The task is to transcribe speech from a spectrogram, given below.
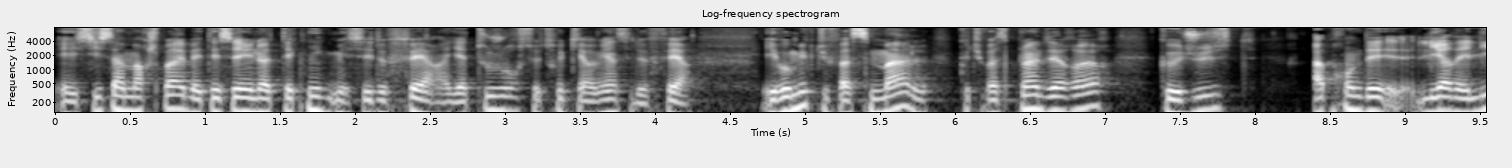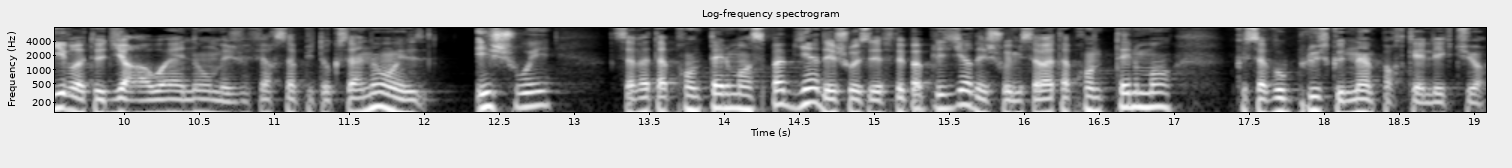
Et si ça marche pas, eh ben t'essayes une autre technique, mais c'est de faire. Il y a toujours ce truc qui revient, c'est de faire. Il vaut mieux que tu fasses mal, que tu fasses plein d'erreurs, que juste apprendre des, lire des livres et te dire ah ouais non mais je vais faire ça plutôt que ça. Non, échouer, ça va t'apprendre tellement. C'est pas bien d'échouer, ça fait pas plaisir d'échouer, mais ça va t'apprendre tellement que ça vaut plus que n'importe quelle lecture.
